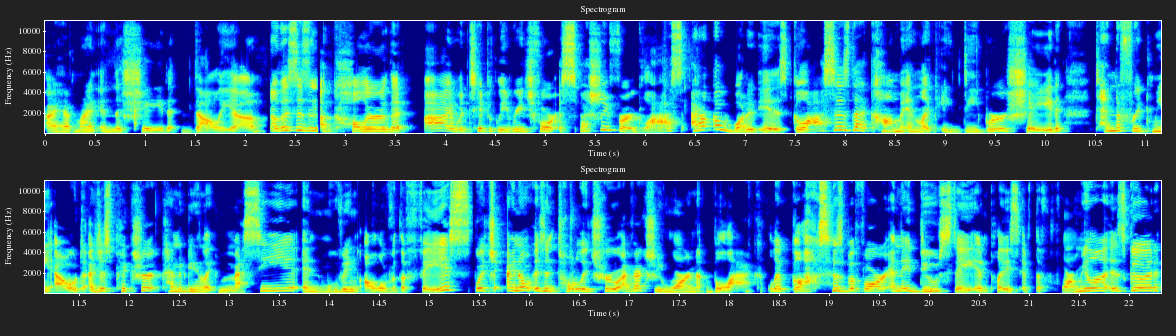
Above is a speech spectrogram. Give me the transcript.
I have mine in the shade Dahlia. Now this isn't a color that I would typically reach for, especially for a glass. I don't know what it is. Glasses that come in like a deeper shade tend to freak me out. I just picture it kind of getting like messy and moving all over the face, which I know isn't totally true. I've actually worn black lip glosses before and they do stay in place if the formula is good.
